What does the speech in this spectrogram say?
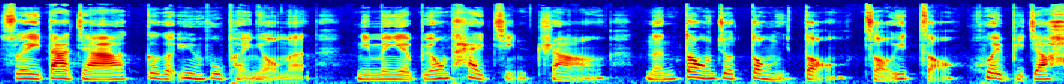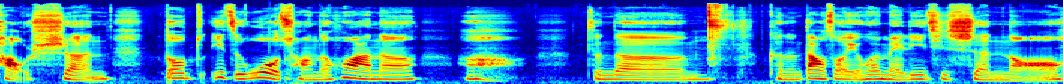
所以大家各个孕妇朋友们，你们也不用太紧张，能动就动一动，走一走会比较好生。都一直卧床的话呢，啊，真的可能到时候也会没力气生哦。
